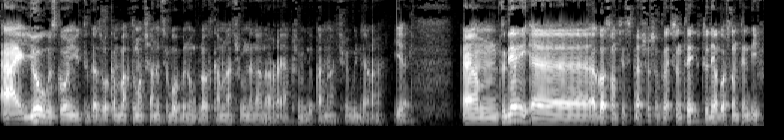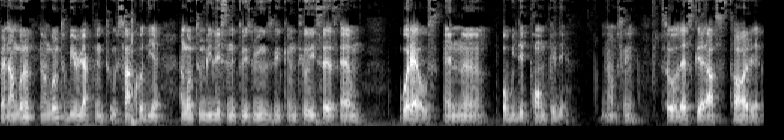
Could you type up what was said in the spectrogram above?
Hi, yo, what's going YouTube guys? Welcome back to my channel. It's your boy No Vlogs coming at you with another reaction video coming at you with another yeah. Um today uh I got something special. So today I got something different. I'm gonna I'm going to be reacting to Sarkodie. I'm going to be listening to his music until he says um what else and uh Obide there You know what I'm saying? So let's get us started.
